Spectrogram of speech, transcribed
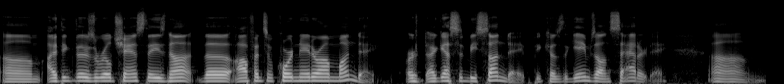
Um, I think there's a real chance that he's not the offensive coordinator on Monday, or I guess it'd be Sunday because the game's on Saturday. Um,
